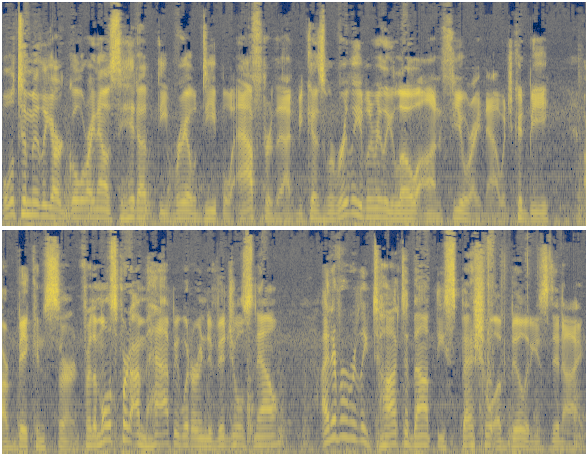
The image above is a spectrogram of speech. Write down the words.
Ultimately, our goal right now is to hit up the rail depot after that because we're really, really low on fuel right now, which could be our big concern. For the most part, I'm happy with our individuals now. I never really talked about the special abilities, did I?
